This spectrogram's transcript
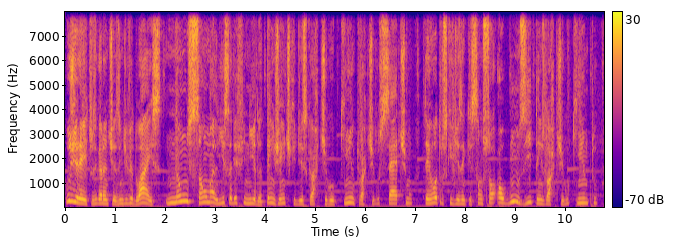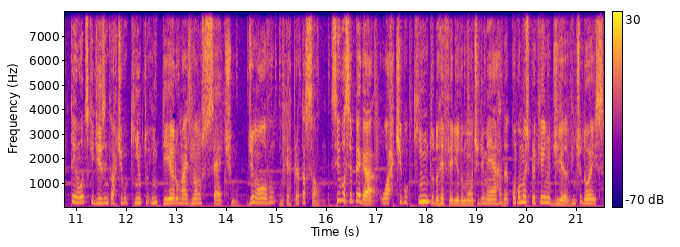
Os direitos e garantias individuais não são uma lista definida. Tem gente que diz que é o artigo 5 o artigo 7 tem outros que dizem que são só alguns itens do artigo 5 tem outros que dizem que é o artigo 5 inteiro, mas não o 7 De novo, interpretação. Se você pegar o artigo 5 do referido monte de merda, como eu expliquei no dia 22,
